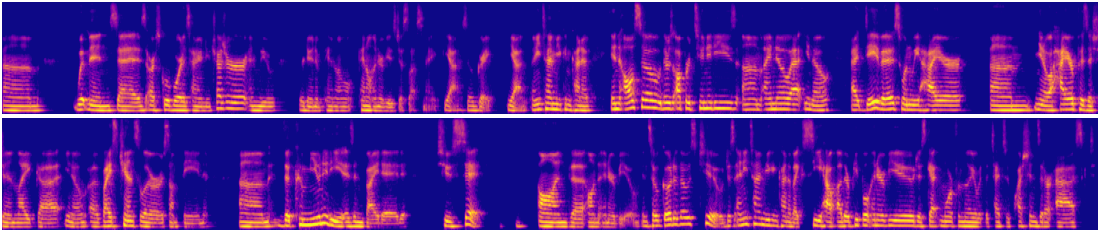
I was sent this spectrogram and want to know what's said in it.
Um, Whitman says, our school board is hiring a new treasurer and we we're doing a panel panel interviews just last night. Yeah, so great. Yeah, anytime you can kind of, and also there's opportunities. Um, I know at, you know, at Davis when we hire, um, you know, a higher position like, uh, you know, a vice chancellor or something, um, the community is invited to sit on the on the interview and so go to those too just anytime you can kind of like see how other people interview just get more familiar with the types of questions that are asked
